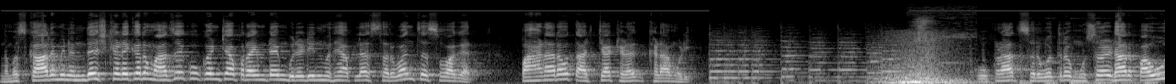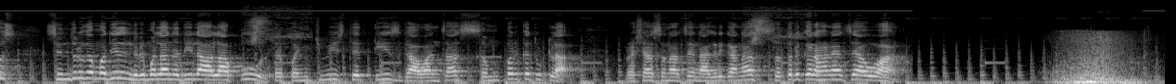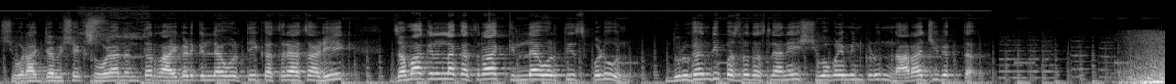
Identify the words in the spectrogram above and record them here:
नमस्कार मी नंदेश खेडेकर. माझे कोकणच्या प्राईम टाईम बुलेटिनमध्ये आपल्या सर्वांचं स्वागत. पाहणार आहोत आजच्या ठळक घडामोडी. कोकणात सर्वत्र मुसळधार पाऊस. सिंधुदुर्गमधील निर्मला नदीला आला पूर तर पंचवीस ते तीस गावांचा संपर्क तुटला. प्रशासनाचे नागरिकांना सतर्क राहण्याचे आवाहन. शिवराज्याभिषेक सोहळ्यानंतर रायगड किल्ल्यावरती कचऱ्याचा ढीक जमा केलेला कचरा किल्ल्यावरतीच पडून दुर्गंधी पसरत असल्याने शिवप्रेमींकडून नाराजी व्यक्त.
